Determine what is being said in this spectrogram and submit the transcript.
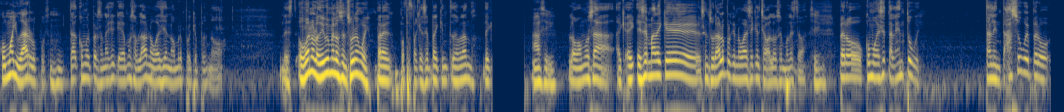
¿cómo ayudarlo, pues? Está como el personaje que habíamos hablado, no voy a decir el nombre porque pues no... Este, o bueno, lo digo y me lo censuran, güey, para, para, que sepa de quién estás hablando. ah, sí. Lo vamos a, Ese mal hay que censurarlo porque no va a ser que el chaval se moleste, va. Sí. Pero como ese talento, güey talentazo, güey, pero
